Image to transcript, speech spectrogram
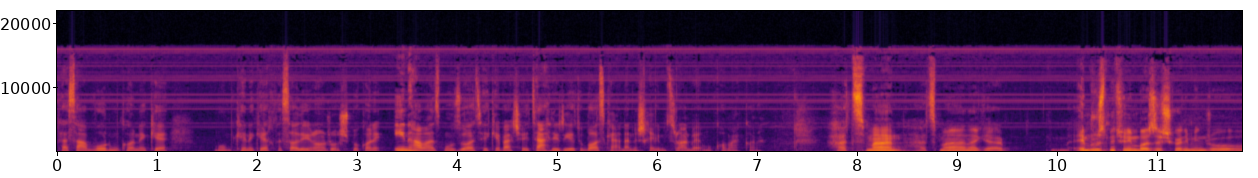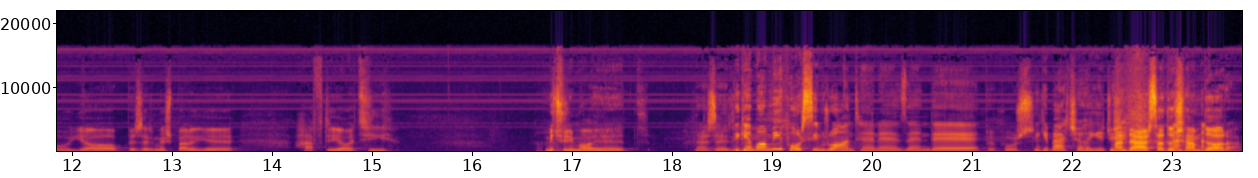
تصور می‌کنه که ممکنه که اقتصاد ایران رشد بکنه. این هم از موضوعاتی که بچه تحلیلی تو باز کردنش خیلی می‌تونن بهمون کمک کنن. حتما حتما اگر امروز می‌تونیم بازش کنیم این رو یا بذاریمش برای هفته آتی؟ می‌تونیم آقای نظری؟ دیگه ما می‌پرسیم رو آنتن زنده. بپرسیم. دیگه بچه های من درصداش هم دارم.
